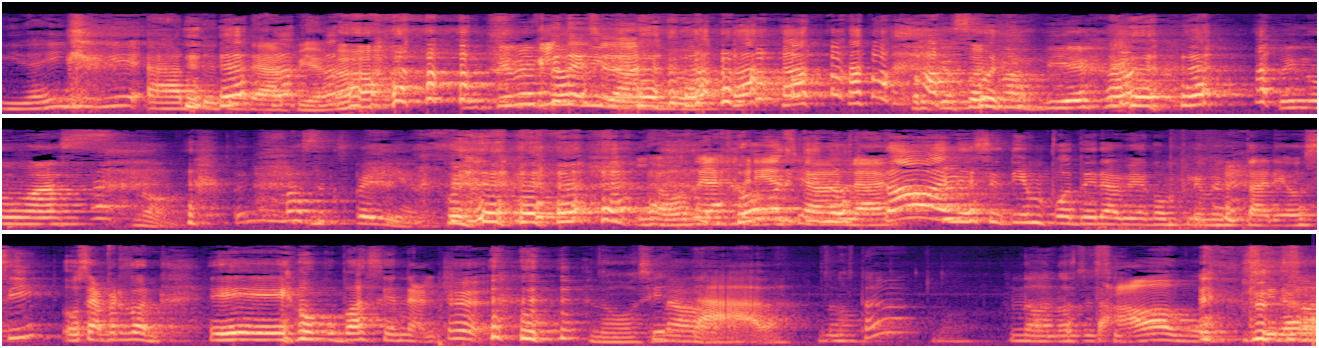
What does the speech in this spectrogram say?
Y de ahí llegué a arte terapia. ¿Por qué me ¿Qué estás mirando? Porque soy más vieja. Tengo más. No, tengo más experiencia. La voz de la No, porque experiencia va a no hablar. estaba en ese tiempo terapia complementaria, ¿o sí? O sea, perdón, eh, ocupacional. No, sí No. estaba. ¿No, estaba? No, no entonces sí. estaba, era No,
